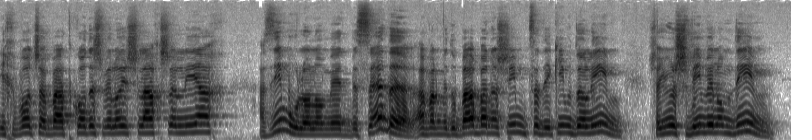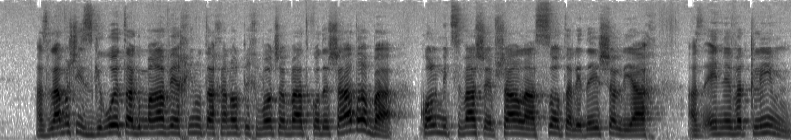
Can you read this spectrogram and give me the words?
לכבוד שבת קודש ולא ישלח שליח? אז אם הוא לא לומד, בסדר, אבל מדובר באנשים צדיקים גדולים שהיו יושבים ולומדים. אז למה שיסגרו את הגמרא ויכינו את ההכנות לכבוד שבת קודש? אדרבה, כל מצווה שאפשר לעשות על ידי שליח, אז אין מבטלים.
